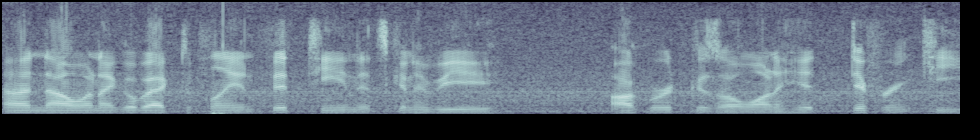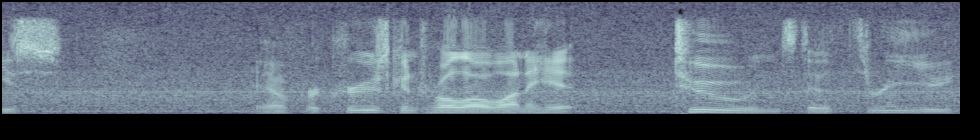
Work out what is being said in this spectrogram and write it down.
Uh, now when I go back to playing 15, it's going to be awkward because I'll want to hit different keys. You know, for cruise control, I'll want to hit 2 instead of 3.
